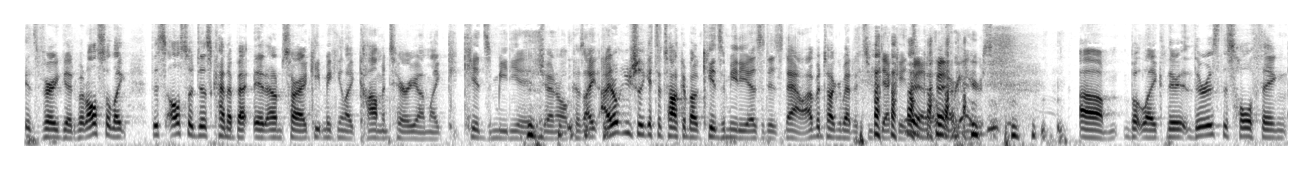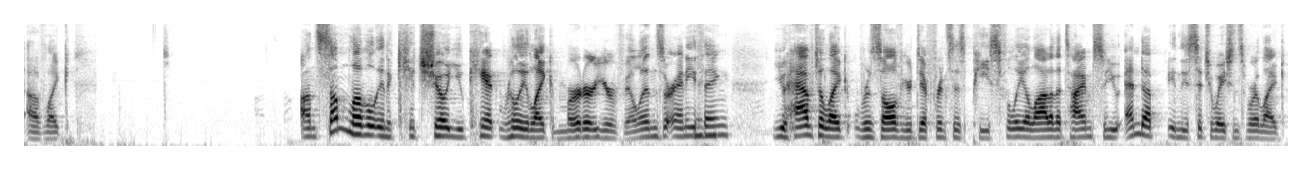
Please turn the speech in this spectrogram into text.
it's very good but also like this also does kind of ba- and i'm sorry i keep making like commentary on like kids media in general because I, I don't usually get to talk about kids media as it is now i've been talking about it two decades ago for years Um, but like there there is this whole thing of like on some level in a kid show you can't really like murder your villains or mm-hmm. anything. you have to like resolve your differences peacefully a lot of the time. So you end up in these situations where like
